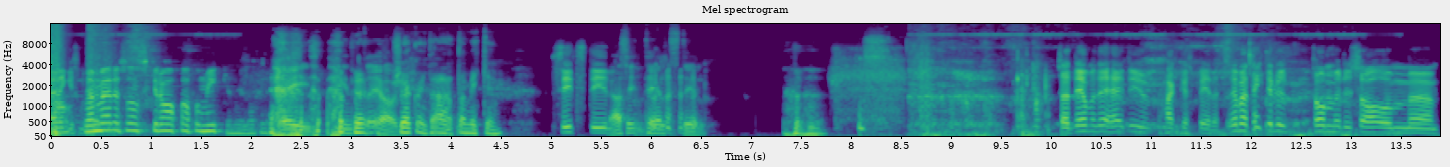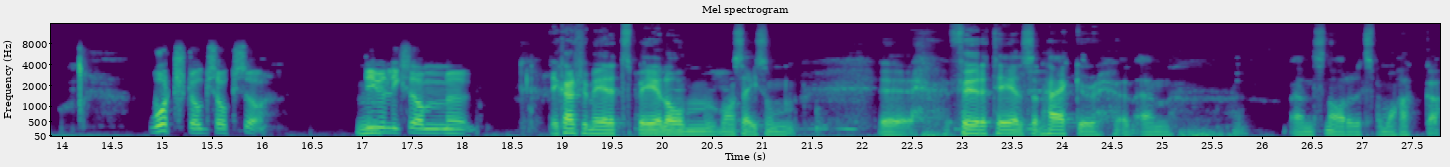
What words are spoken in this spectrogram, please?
allergisk Vem är det som skrapar på micken hela tiden? Nej, inte jag. Försök att inte äta micken. Sitt still. Jag sitter helt still. Så att, ja, men det här det är ju hackerspelet. Jag bara tänkte du Tommy, du sa om uh, Watch Dogs också. Det är ju Mm. liksom... eh, Det är kanske mer ett spel om, vad man säger som eh, företeelsen hacker än, än än snarare som att hacka.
